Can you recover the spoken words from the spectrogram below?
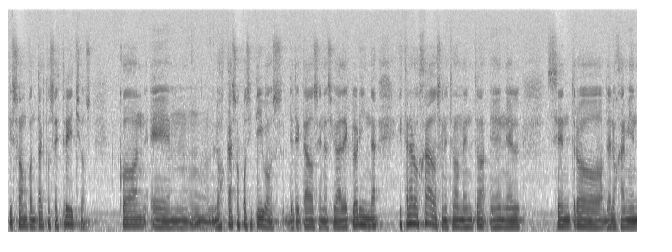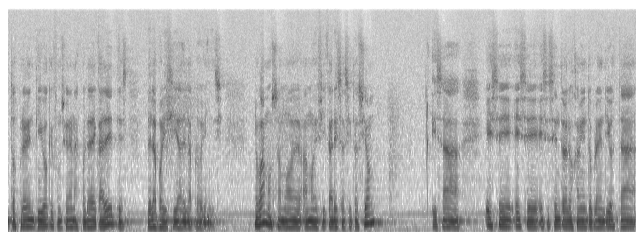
que son contactos estrechos, con em, los casos positivos detectados en la ciudad de Clorinda, están alojados en este momento en el centro de alojamientos preventivos que funciona en la Escuela de Cadetes de la Policía de la provincia. No vamos a, modificar esa situación. ese, centro de alojamiento preventivo está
